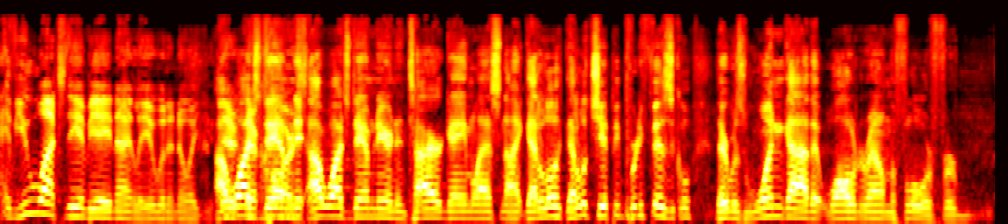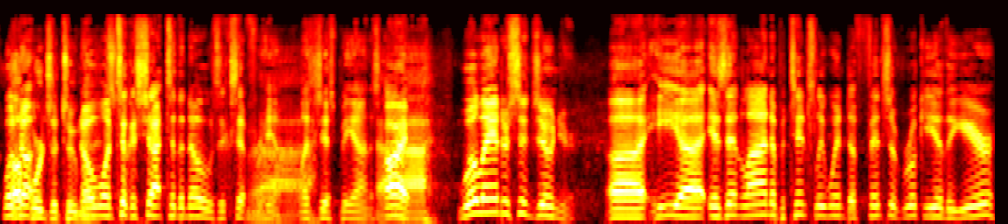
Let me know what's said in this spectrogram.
if you watch the NBA nightly, it would annoy you. I Their- watched damn. cars- Near, I watched damn near an entire game last night. Got a little, got a little chippy, pretty physical. There was one guy that wallowed around on the floor for Well, no- upwards of two No minutes. one took a shot to the nose except for him. Let's just be honest. All Ah. Will Anderson Jr. Uh, he uh, is in line to potentially win Defensive Rookie of the Year.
